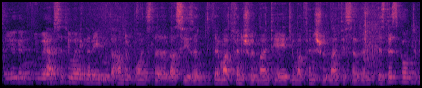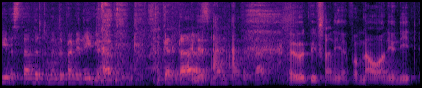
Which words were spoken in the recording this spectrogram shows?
So Jurgen, we have City winning the league with 100 points the last season. They might finish with 98. You might finish with 97. Is this going to be the standard to win the Premier League? You have to, get that as many points as that. It would be funny. eh? From now on, you need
